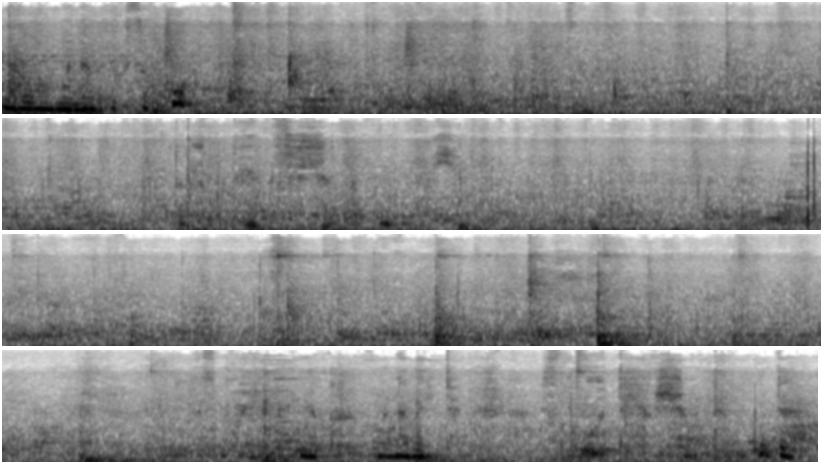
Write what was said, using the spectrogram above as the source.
В мене в рюкзаку. Тож подивимося, що тут нового є. Не знаю, як мене вийде знімати, якщо не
